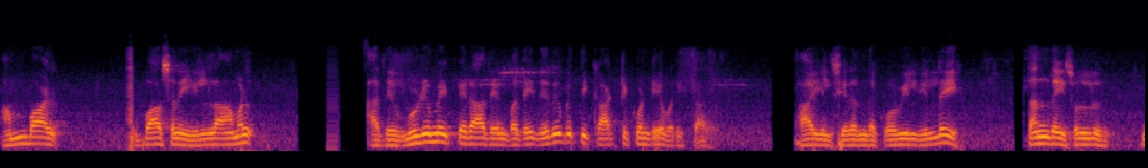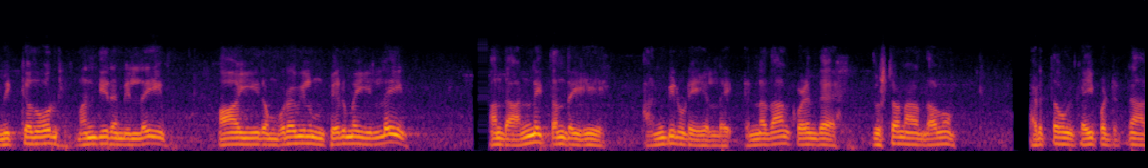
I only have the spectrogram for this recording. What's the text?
அம்பாள் உபாசனை இல்லாமல் அது முழுமை பெறாது என்பதை நிரூபித்து காட்டிக்கொண்டே வருகிறார்கள். தாயில் சிறந்த கோவில் இல்லை. தந்தை சொல்லு மிக்கதோர் மந்திரம் இல்லை ஆயிரம் உறவிலும் பெருமை இல்லை அந்த அன்னை தந்தையே அன்பினுடைய இல்லை என்னதான் குழந்தை துஷ்டனாக இருந்தாலும் அடுத்தவங்க கைப்பட்டுட்டுனா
